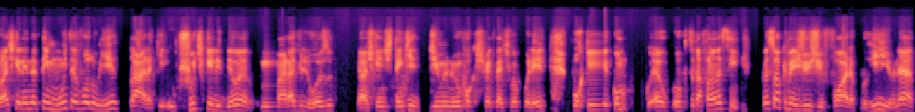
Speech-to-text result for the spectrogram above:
Eu acho que ele ainda tem muito a evoluir. Claro, que o chute que ele deu é maravilhoso, eu acho que a gente tem que diminuir um pouco a expectativa por ele, porque como, é, o que você está falando assim, o pessoal que vem Juiz de Fora para o Rio, né,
